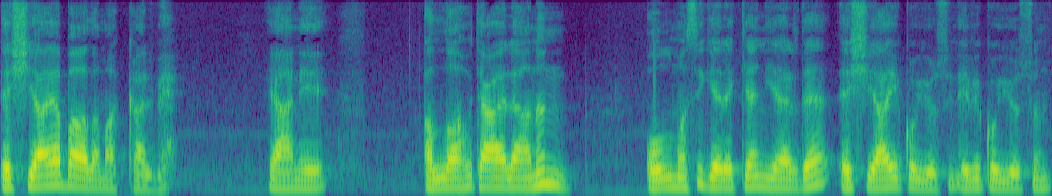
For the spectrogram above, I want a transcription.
eşyaya bağlamak kalbi. Yani Allahu Teala'nın olması gereken yerde eşyayı koyuyorsun, evi koyuyorsun,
